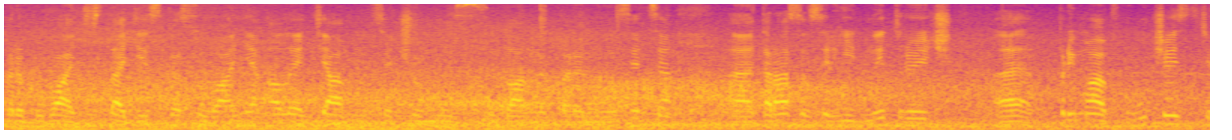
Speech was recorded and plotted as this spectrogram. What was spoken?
перебувають в стадії скасування, але тягнуться чомусь судами переносяться. е, Тарасов Сергій Дмитрович приймав участь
